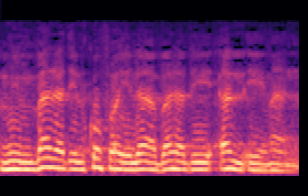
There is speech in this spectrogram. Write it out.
من بلد الكفر إلى بلد الإيمان.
